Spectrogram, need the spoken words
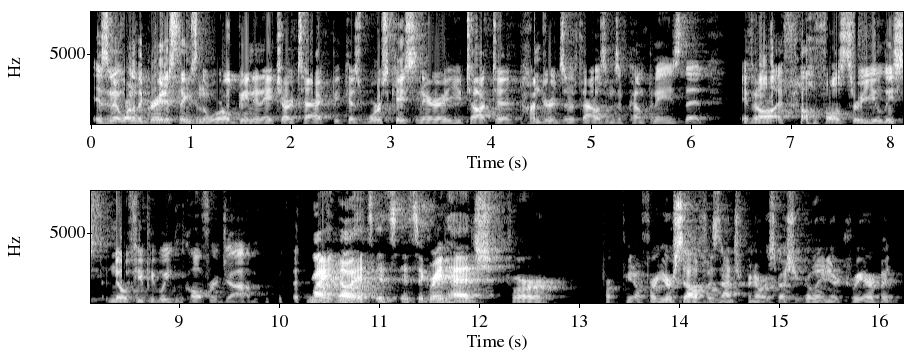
Isn't it one of the greatest things in the world being an HR tech? Because worst case scenario, you talk to hundreds or thousands of companies that if it all if it all falls through, you at least know a few people you can call for a job. right. No, it's it's it's a great hedge for, for you know for yourself as an entrepreneur, especially early in your career. But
